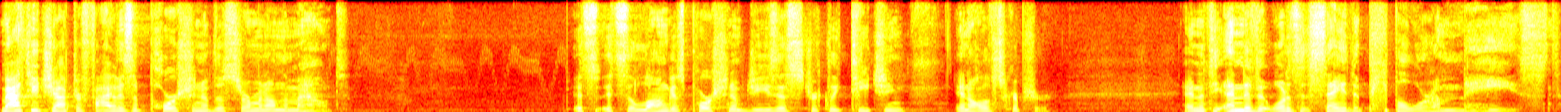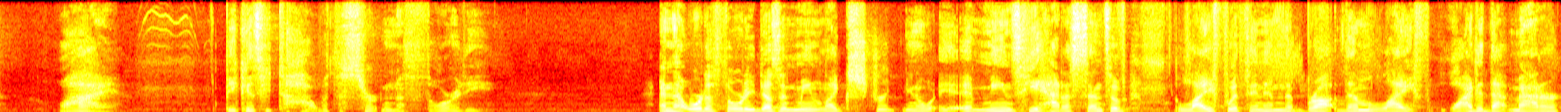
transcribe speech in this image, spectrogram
Matthew chapter 5 is a portion of the Sermon on the Mount. It's, it's the longest portion of Jesus strictly teaching in all of Scripture. And at the end of it, what does it say? The people were amazed. Why? Because he taught with a certain authority. And that word authority doesn't mean like strict, you know, it means he had a sense of life within him that brought them life. Why did that matter?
